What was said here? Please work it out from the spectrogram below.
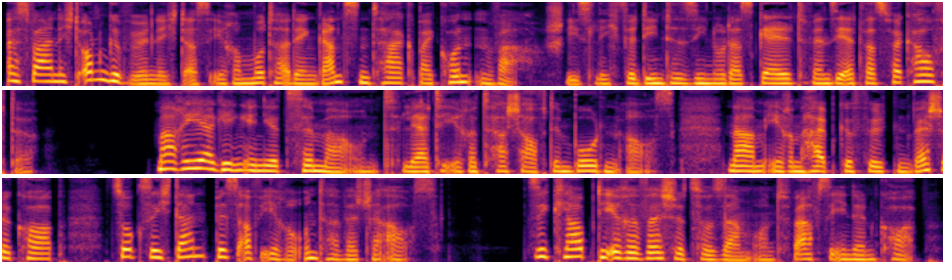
Es war nicht ungewöhnlich, dass ihre Mutter den ganzen Tag bei Kunden war, schließlich verdiente sie nur das Geld, wenn sie etwas verkaufte. Maria ging in ihr Zimmer und leerte ihre Tasche auf dem Boden aus, nahm ihren halbgefüllten Wäschekorb, zog sich dann bis auf ihre Unterwäsche aus. Sie klaubte ihre Wäsche zusammen und warf sie in den Korb.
